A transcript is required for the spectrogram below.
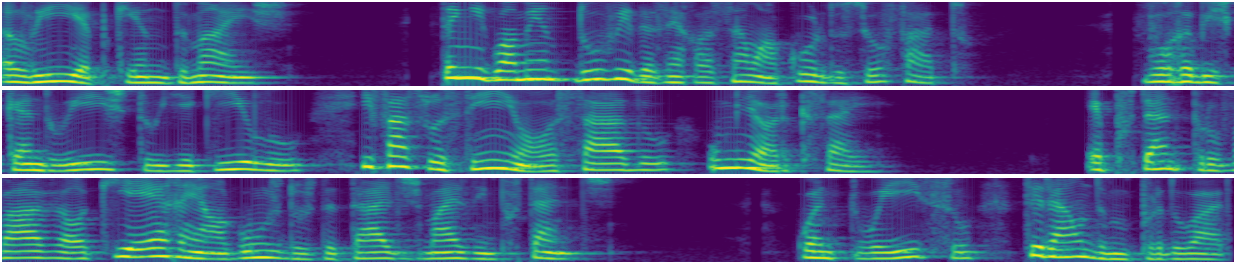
Ali é pequeno demais. Tenho igualmente dúvidas em relação à cor do seu fato. Vou rabiscando isto e aquilo e faço assim ou assado o melhor que sei. É portanto provável que errem alguns dos detalhes mais importantes. Quanto a isso, terão de me perdoar.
